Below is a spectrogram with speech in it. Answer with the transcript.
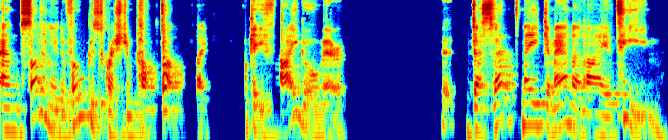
And suddenly the focus question popped up like, okay, if I go there, uh, does that make Amanda and I a team?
